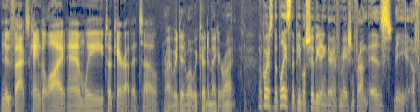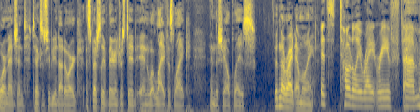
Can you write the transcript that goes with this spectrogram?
new facts came to light, and we took care of it. So right we did what we could to make it right of course, the place that people should be getting their information from is the aforementioned TexasTribune.org, especially if they're interested in what life is like in the shale plays. Isn't that right, Emily? It's totally right, Reeve. Um,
